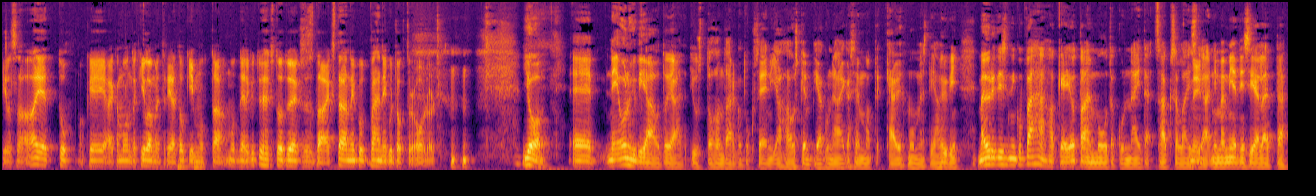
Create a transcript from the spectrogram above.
kilsaa ajettu, okei, aika monta kilometriä toki, mutta, mutta 49 900, eikö tämä on niin kuin, vähän niin kuin Dr. Ordered? Joo, eh, ne on hyviä autoja just tuohon tarkoitukseen ja hauskempia kuin ne aikaisemmat käy mun mielestä ihan hyvin. Mä yritin niin vähän hakea jotain muuta kuin näitä saksalaisia, niin, niin mä mietin siellä, että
